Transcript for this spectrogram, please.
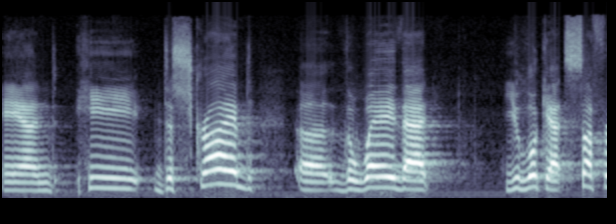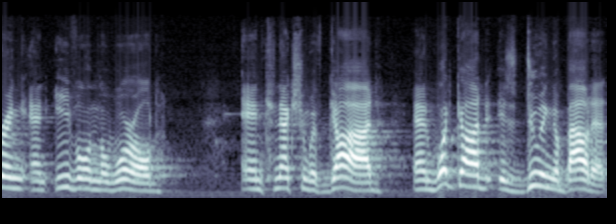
and he described uh, the way that you look at suffering and evil in the world in connection with God and what God is doing about it.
